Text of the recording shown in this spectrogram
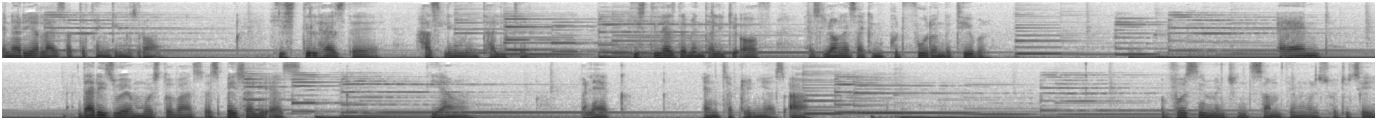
And i realized that the thinking is wrong. He still has the hustling mentality he still has the mentality of as long as I can put food on the table. And that is where most of us, especially as young black entrepreneurs, are. Vosi mentioned something also to say.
